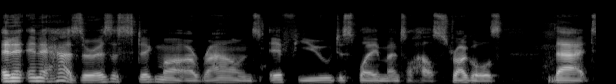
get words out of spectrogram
And it, and it has. There is a stigma around if you display mental health struggles that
